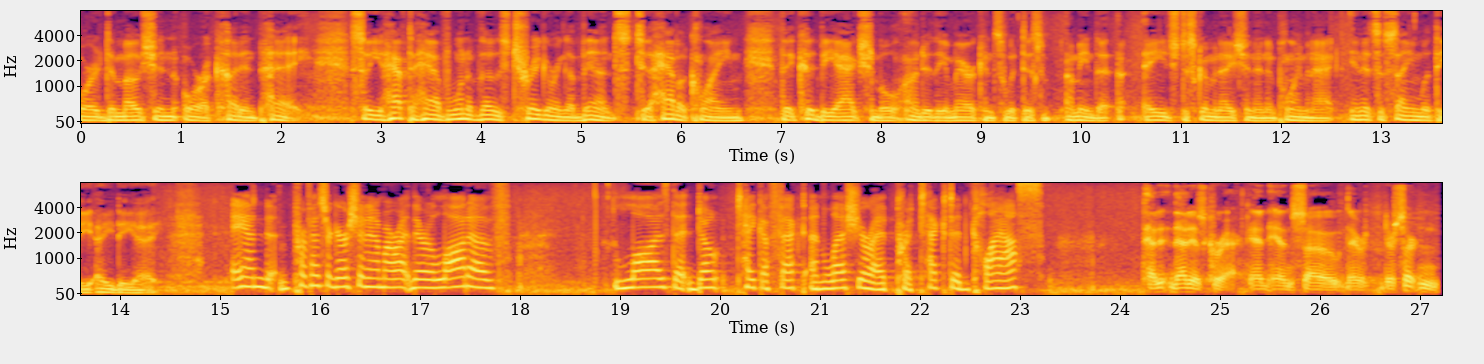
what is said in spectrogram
or a demotion or a cut in pay. So you have to have one of those triggering events to have a claim that could be actionable under the Americans with this, I mean, the Age Discrimination and Employment Act. And it's the same with the ADA. And Professor Gershon, am I right? There are a lot of laws that don't take effect unless you're a protected class. That, that is correct, and and so there there are certain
